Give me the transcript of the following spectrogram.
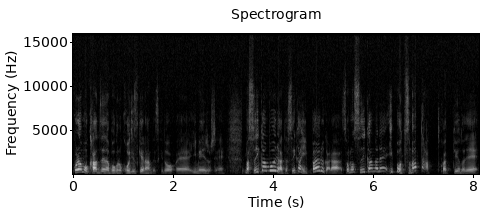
これはもう完全な僕のこじつけなんですけど、えー、イメージとしてね、まあ、水管ボイラーって水管いっぱいあるからその水管がね1本詰まったとかっていうので、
